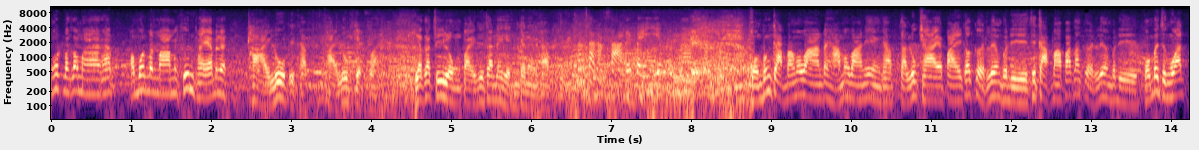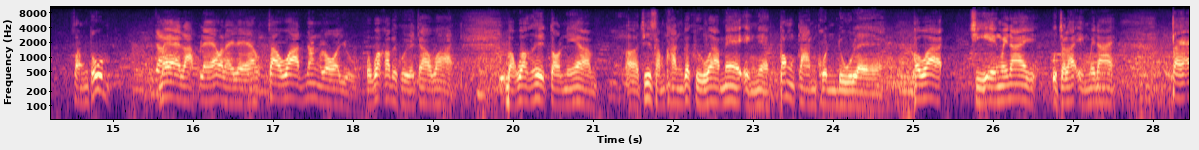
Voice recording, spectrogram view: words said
มดมันก็มาครับพอมดมันมามันขึ้นแผลมันเลยถ่ายรูปอีกครับ ถ่ายรูปเก็บไว้ แล้วก็ที่ลงไปที่ท่านได้เห็นกันนะครับ ตั้งแต่รักษาได้ไปเยี่ยมคุณแม่ไหมคะผมเพิ่งกลับมาเมื่อวานไปหาเมื่อวานนี่เองครับแต่ลูกชายไปก็เกิดเรื่องพอดีที่กลับมาปั๊บก็เกิดเรื่องพอดี ผมไปถึงวัดสองทุ่มแม่หลับแล้วอะไรแล้ว เจ้าวาดนั่งรออยู่ ผมก็เข้าไปคุยกับเจ้าวาดบอกว่าเฮ้ยตอนเนี้ยเอ่อที่สำคัญก็คือว่าแม่เองเนี่ยต้องการคนดูแล เพราะว่าฉี่เองไม่ได้อุจจาระเองไม่ได้ แต่ไอ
